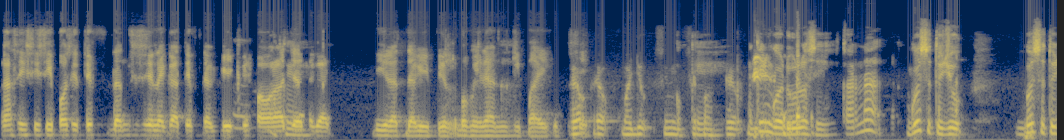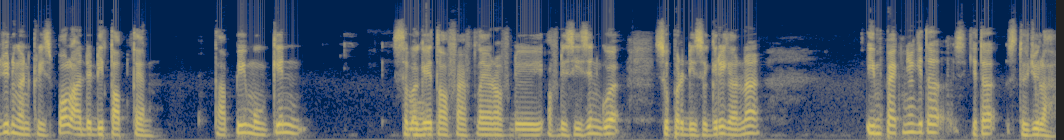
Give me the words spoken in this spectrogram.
ngasih sisi positif dan sisi negatif dari Chris Paul Oke. aja dilihat dari pil- pemilihan Kipai gitu yuk sih. yuk maju sini Oke. yuk Mungkin gue dulu sih, karena gue setuju. Gue setuju dengan Chris Paul ada di top 10. Tapi mungkin sebagai top 5 player of the of the season gue super disagree karena impactnya kita kita setuju lah.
